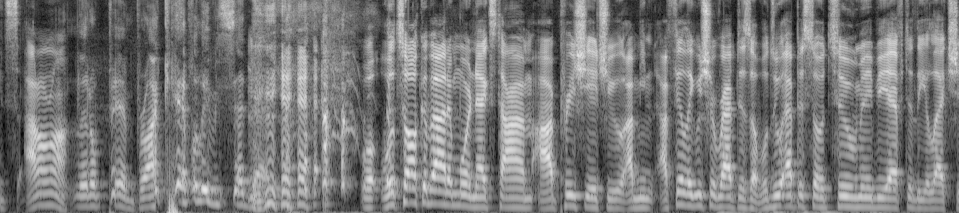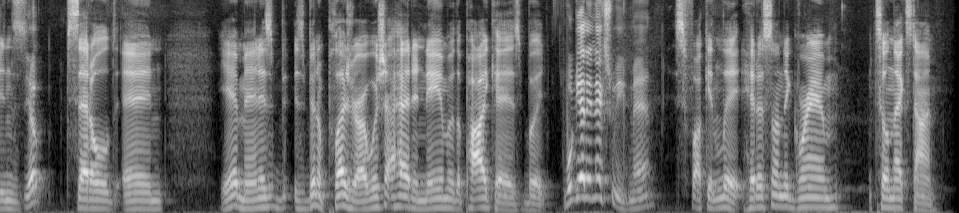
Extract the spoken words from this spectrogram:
athletes. I don't know. Little pimp, bro. I can't believe he said that. well, we'll talk about it more next time. I appreciate you. I mean, I feel like we should wrap this up. We'll do episode two maybe after the elections Yep. settled. And yeah, man, it's, it's been a pleasure. I wish I had a name of the podcast, but we'll get it next week, man. it's fucking lit. Hit us on the gram. Until next time.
